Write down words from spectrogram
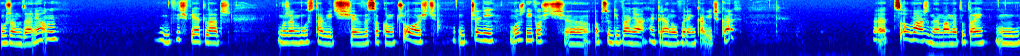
urządzeniom. Wyświetlacz, możemy ustawić wysoką czułość, czyli możliwość e, obsługiwania ekranu w rękawiczkach. E, Co ważne, mamy tutaj mm,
